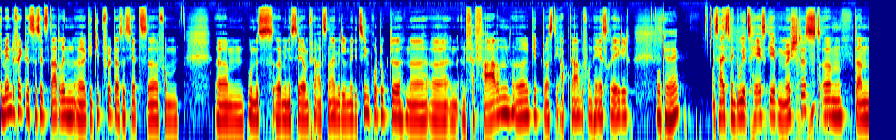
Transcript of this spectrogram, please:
im Endeffekt ist es jetzt darin äh, gegipfelt, dass es jetzt äh, vom ähm, Bundesministerium für Arzneimittel und Medizinprodukte eine, äh, ein, ein, Verfahren äh, gibt, was die Abgabe von Häs regelt. Okay. Das heißt, wenn du jetzt Häs geben möchtest, ähm, dann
